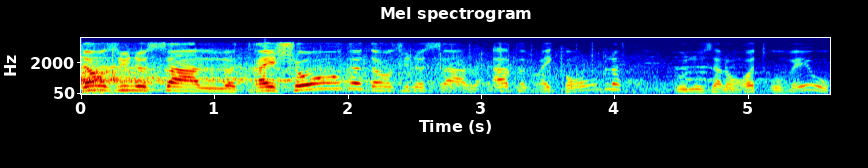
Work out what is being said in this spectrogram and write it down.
Dans une salle très chaude, dans une salle à peu près comble, où nous allons retrouver au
